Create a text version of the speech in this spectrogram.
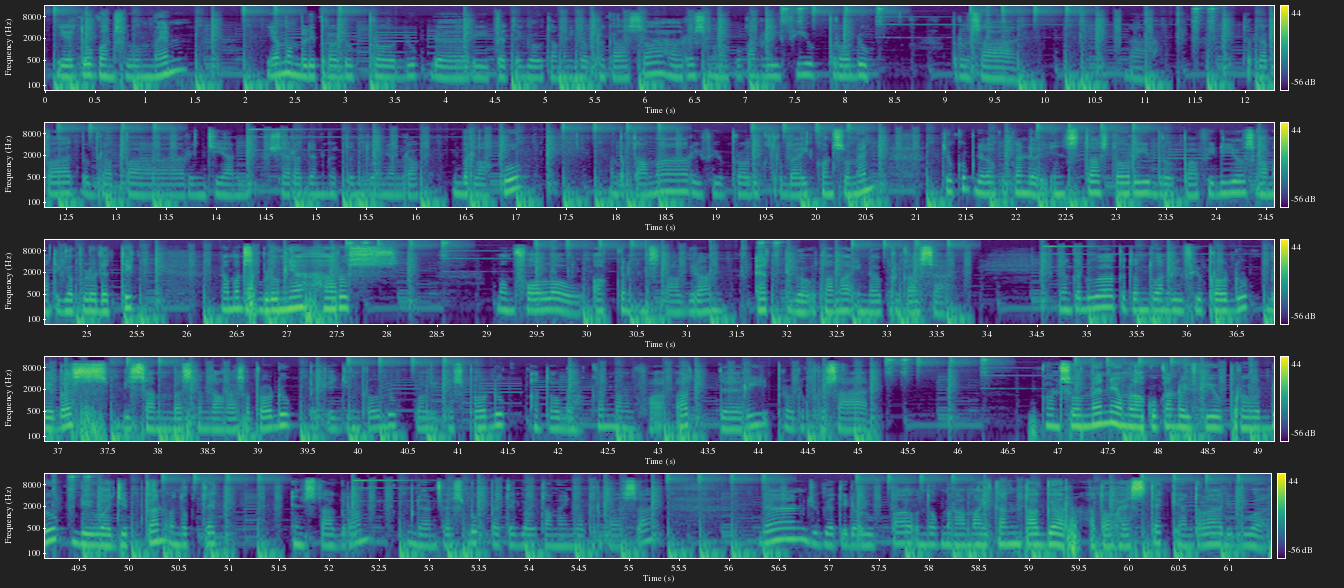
yaitu konsumen yang membeli produk-produk dari PT Gautama Indah Perkasa harus melakukan review produk perusahaan. Nah, terdapat beberapa rincian syarat dan ketentuan yang berlaku. Yang pertama, review produk terbaik konsumen cukup dilakukan dari Insta Story berupa video selama 30 detik. Namun sebelumnya harus memfollow akun Instagram @gautama Indah Perkasa. Yang kedua, ketentuan review produk bebas bisa membahas tentang rasa produk, packaging produk, kualitas produk, atau bahkan manfaat dari produk perusahaan. Konsumen yang melakukan review produk diwajibkan untuk tag Instagram dan Facebook PT Gautama Indah Perkasa. Dan juga tidak lupa untuk meramaikan tagar atau hashtag yang telah dibuat.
